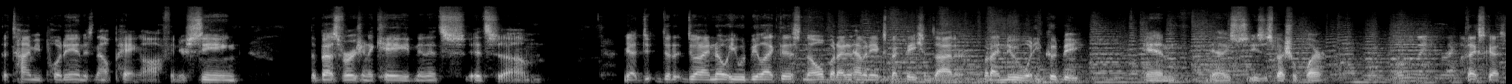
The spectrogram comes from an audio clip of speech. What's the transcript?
the time he put in is now paying off, and you're seeing the best version of Cade, and it's it's um, yeah. Did, did, did I know he would be like this? No, but I didn't have any expectations either. But I knew what he could be, and yeah, he's, he's a special player. Thanks, guys.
